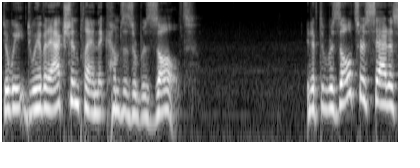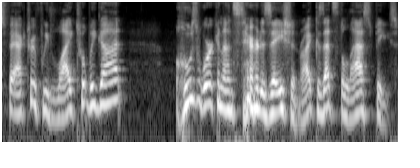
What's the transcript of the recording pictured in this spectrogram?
Do we, do we have an action plan that comes as a result? And if the results are satisfactory, if we liked what we got, who's working on standardization, right? Because that's the last piece.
